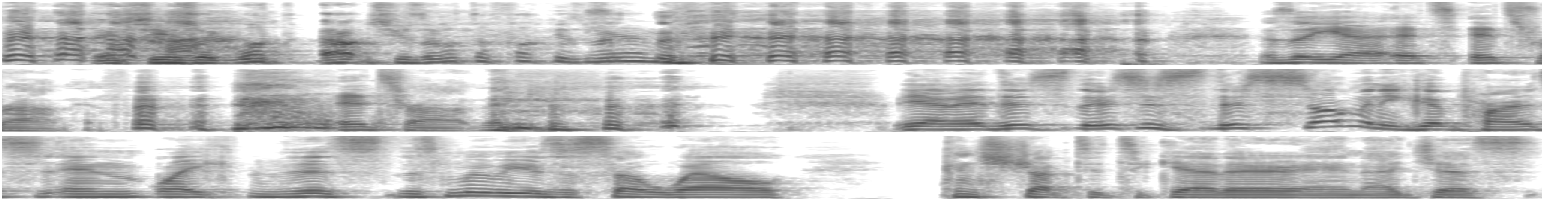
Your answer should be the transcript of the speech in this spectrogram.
and she was like, "What?" uh, She was like, "What the fuck is ramen?" I was like, yeah, it's it's ramen. it's ramen. yeah, man. There's there's just there's so many good parts, and like this this movie is just so well constructed together, and I just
